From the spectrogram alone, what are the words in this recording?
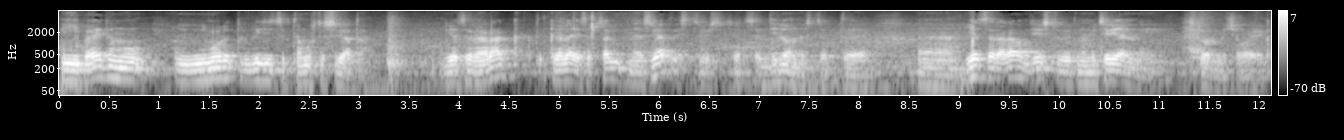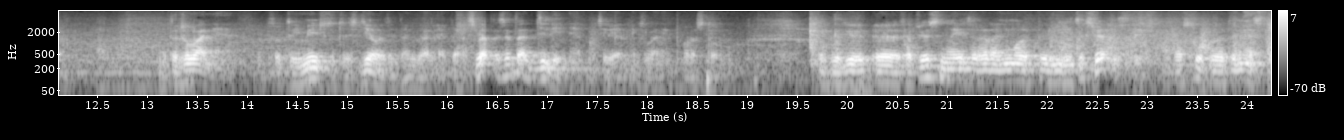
и поэтому не может приблизиться к тому, что свято. Ецерара, когда есть абсолютная святость, то есть отделенность от э, э, Ецерара, он действует на материальные стороны человека. Это желание что-то иметь, что-то сделать и так далее. А святость это отделение от материальных желаний по-простому. Э, Соответственно, Ецерара не может приблизиться к святости, а поскольку это место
